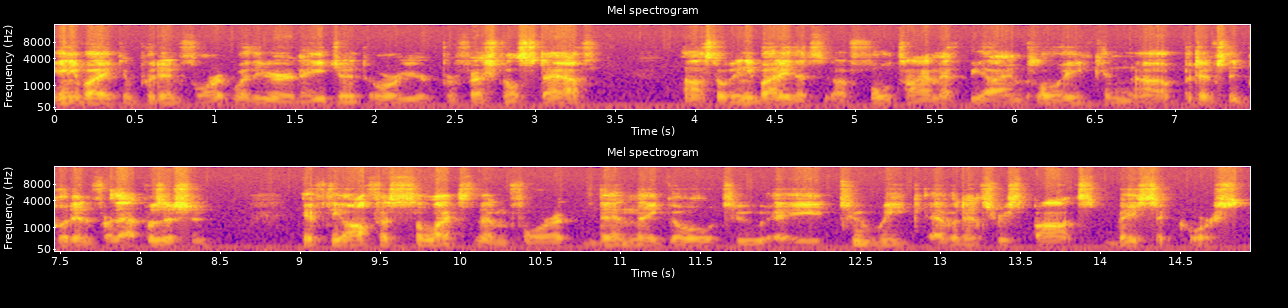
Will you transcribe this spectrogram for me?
Anybody can put in for it whether you're an agent or your professional staff. Uh, so anybody that's a full-time fbi employee can uh, potentially put in for that position if the office selects them for it then they go to a two-week evidence response basic course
